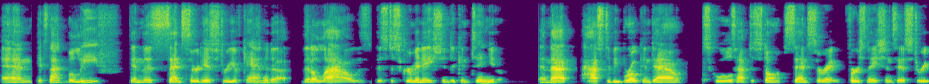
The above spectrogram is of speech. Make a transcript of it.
And it's that belief in this censored history of Canada that allows this discrimination to continue. And that has to be broken down. Schools have to stop censoring First Nations history.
